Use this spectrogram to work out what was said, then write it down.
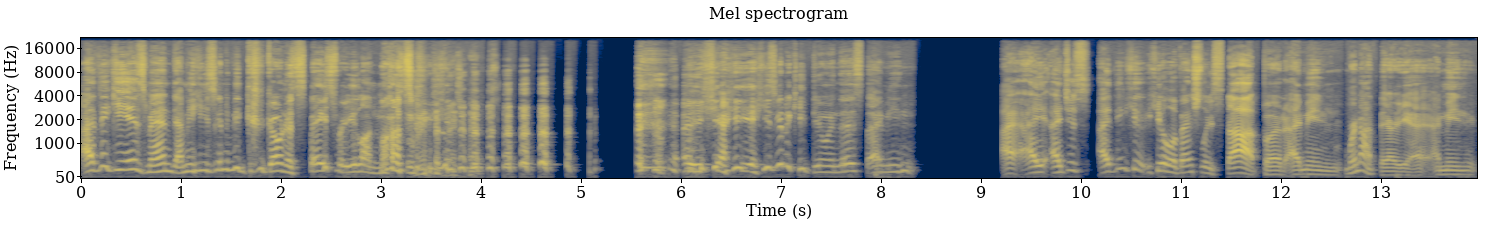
I think he is, man. I mean, he's going to be going to space for Elon Musk. Yeah, he, he's going to keep doing this. I mean, I, I, I just I think he'll, he'll eventually stop, but I mean, we're not there yet. I mean,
